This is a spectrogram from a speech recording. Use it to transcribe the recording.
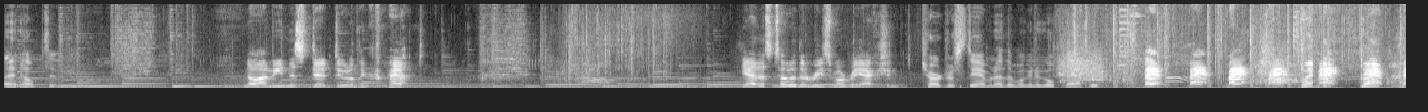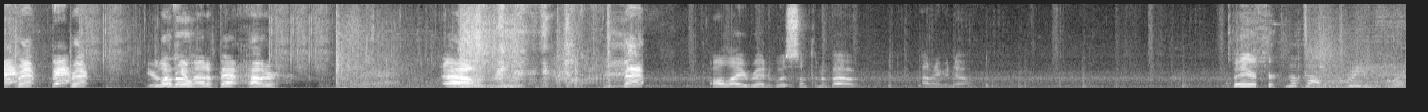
I helped him. No, I mean this dead dude on the ground. Yeah, that's totally the reasonable reaction. Charge our stamina, then we're gonna go bap it. Bat, bat, bat, bat, bat, bat, bat, bat, bat. You're oh, lucky Oh, no. I'm out of bat powder. Ow. Oh, bap! All I read was something about I don't even know. Bear. Look up, green squirrel.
